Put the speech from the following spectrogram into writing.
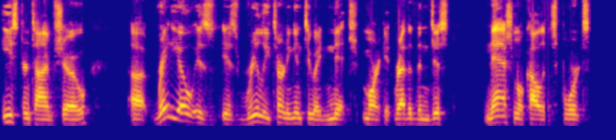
Eastern Time show. Uh, radio is is really turning into a niche market rather than just national college sports,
